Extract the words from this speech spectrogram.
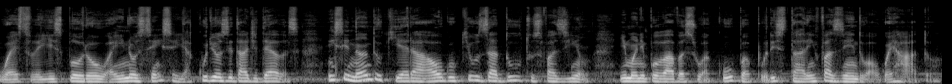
Wesley explorou a inocência e a curiosidade delas, ensinando que era algo que os adultos faziam e manipulava sua culpa por estarem fazendo algo errado.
